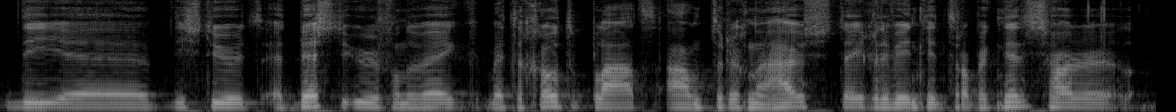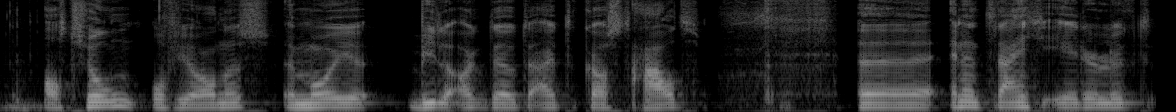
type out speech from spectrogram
die, eh, die stuurt het beste uur van de week met de grote plaat aan terug naar huis. Tegen de wind in trap ik net iets harder als John of Johannes een mooie wielenanekdote uit de kast haalt. Eh, en een treintje eerder lukt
